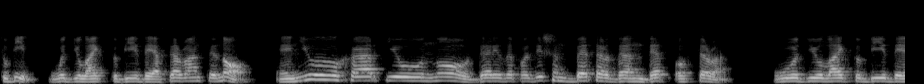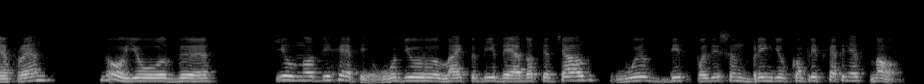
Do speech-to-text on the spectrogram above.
to be? Would you like to be their servant? No. In your heart, you know there is a position better than that of servant. Would you like to be their friend? No, you would uh, still not be happy. Would you like to be the adopted child? Will this position bring you complete happiness? No.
